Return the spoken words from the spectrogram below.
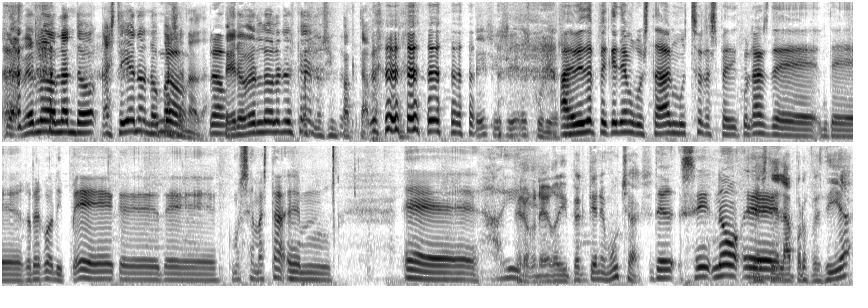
O sea, verlo hablando castellano no pasa No, nada, no. pero verlo hablando euskera nos impactaba. Sí, sí, sí, es curioso. A mí de pequeña me gustaban mucho las películas de, de Gregory Peck, eh, de... ¿Cómo se llama esta? Em, eh, ay, Pero Gregory Peck tiene muchas. de- sí, no... eh, Desde la profecía,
